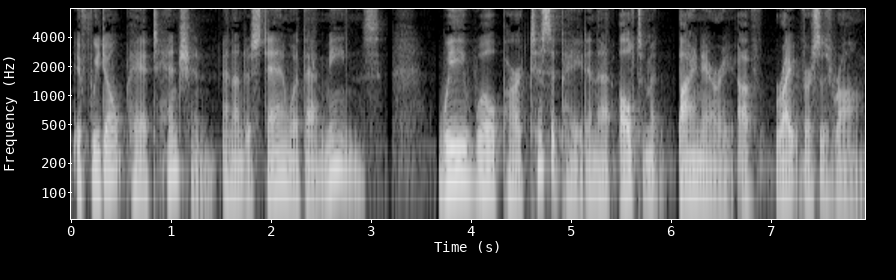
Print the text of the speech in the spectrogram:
If we don't pay attention and understand what that means, we will participate in that ultimate binary of right versus wrong.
